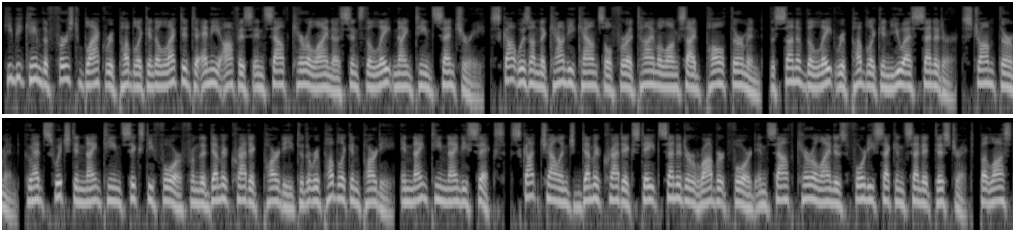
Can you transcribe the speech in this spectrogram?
He became the first black Republican elected to any office in South Carolina since the late 19th century. Scott was on the county council for a time alongside Paul Thurmond, the son of the late Republican U.S. Senator, Strom Thurmond, who had switched in 1964 from the Democratic Party to the Republican Party. In 1996, Scott challenged Democratic State Senator Robert Ford in South Carolina's 42nd Senate District, but lost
